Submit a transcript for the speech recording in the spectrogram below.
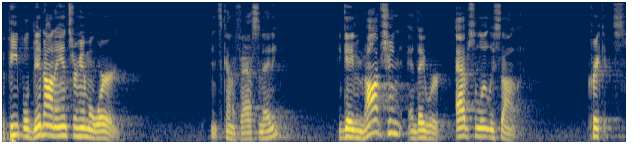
The people did not answer him a word. It's kind of fascinating. He gave him an option, and they were absolutely silent. Crickets.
